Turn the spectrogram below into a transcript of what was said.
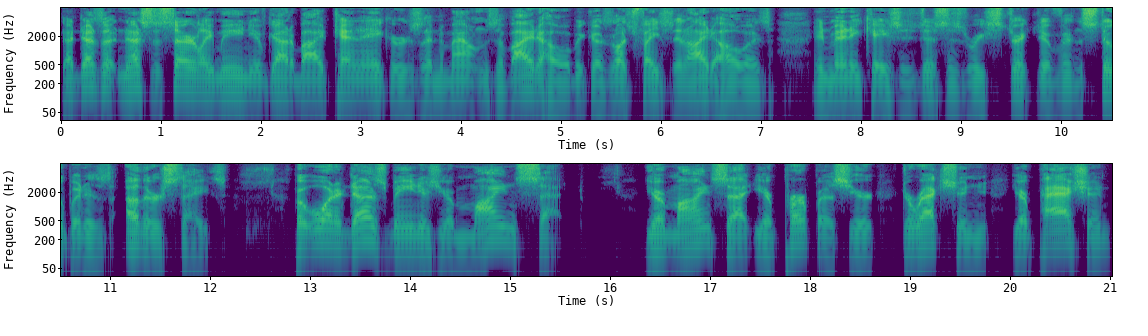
that doesn't necessarily mean you've got to buy 10 acres in the mountains of Idaho because let's face it, Idaho is in many cases just as restrictive and stupid as other states. But what it does mean is your mindset, your mindset, your purpose, your direction, your passion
